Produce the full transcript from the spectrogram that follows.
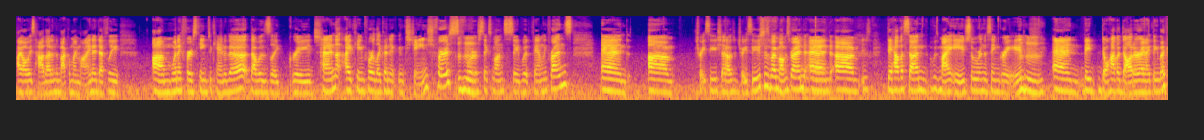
I always had that in the back of my mind. I definitely um, when I first came to Canada, that was like grade 10. I came for like an exchange 1st for six months, stayed with family friends. And um, Tracy, shout out to Tracy, she's my mom's friend. And um, they have a son who's my age, so we were in the same grade. And they don't have a daughter. And I think like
